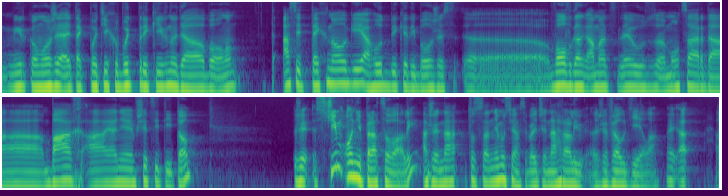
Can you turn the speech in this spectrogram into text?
Mirko môže aj tak potichu buď prikývnuť, alebo ono. Asi technológia hudby, kedy bol, že uh, Wolfgang Amadeus, Mozart a Bach a ja neviem, všetci títo že s čím oni pracovali a že na, to sa nemusím asi povedať, že nahrali že veľ diela. Hej, a, a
